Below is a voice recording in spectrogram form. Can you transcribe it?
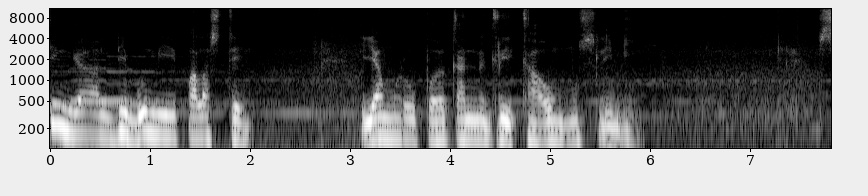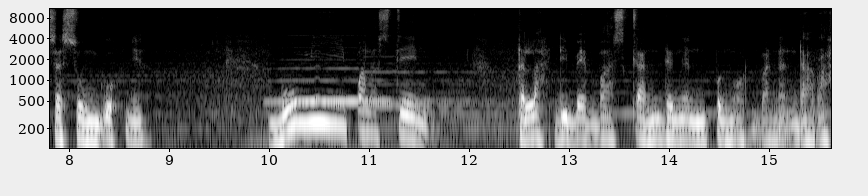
tinggal di bumi Palestin yang merupakan negeri kaum muslimin. Sesungguhnya bumi Palestin telah dibebaskan dengan pengorbanan darah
